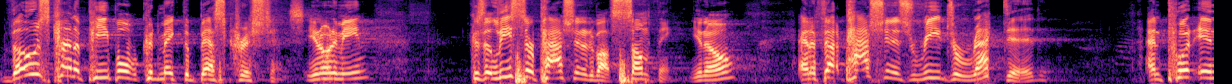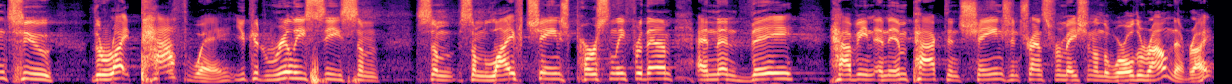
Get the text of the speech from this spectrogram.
those kind of people could make the best Christians. You know what I mean? Because at least they're passionate about something, you know? And if that passion is redirected and put into the right pathway, you could really see some some, some life change personally for them, and then they having an impact and change and transformation on the world around them, right?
